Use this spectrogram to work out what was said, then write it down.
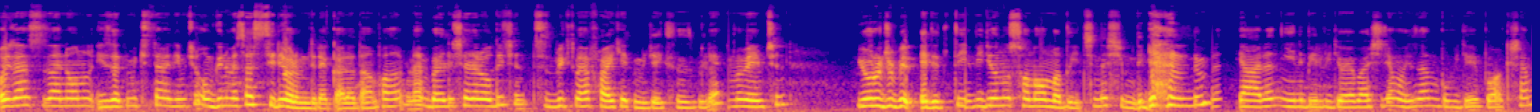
O yüzden size hani onu izletmek istemediğim için o günü mesela siliyorum direkt aradan falan. Böyle şeyler olduğu için siz büyük ihtimalle fark etmeyeceksiniz bile. Ama benim için yorucu bir editti. Videonun son olmadığı için de şimdi geldim. Yarın yeni bir videoya başlayacağım. O yüzden bu videoyu bu akşam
